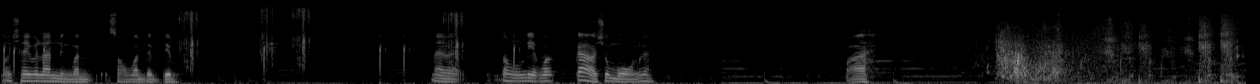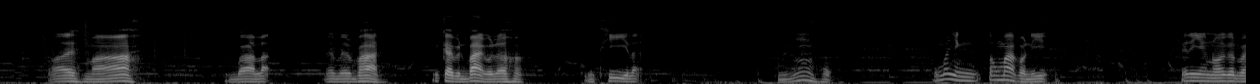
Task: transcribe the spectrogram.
ต้องใช้เวลาหนึ่งวันสองวันเต็มๆไม่ไม่ต้องเรียกว่าเก้าชั่วโมงแล้วกัน ไป มาบ้านละไม่เป็นบ้าน นี่กลายเป็นบ้านกันแล้วถึงที่ละอืมหกผมว่ายังต้องมากกว่านี้แค่นี้ยังน้อยเกันไป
